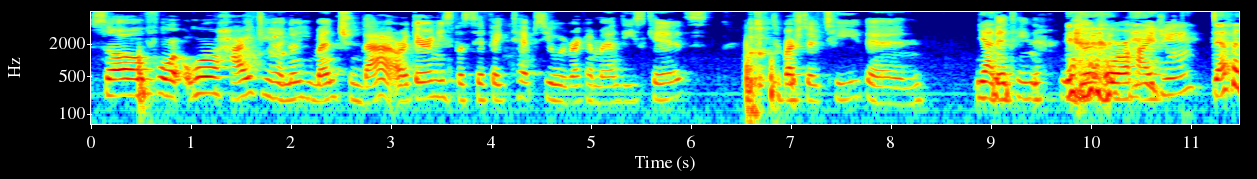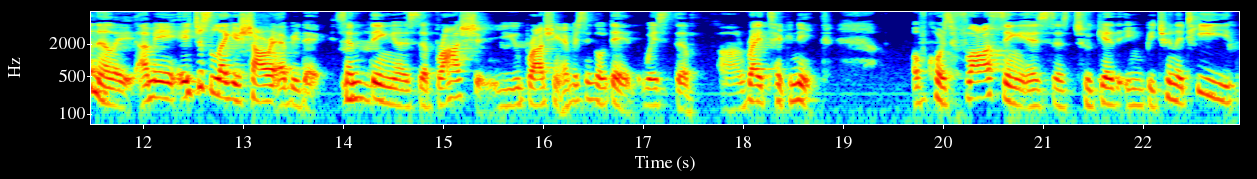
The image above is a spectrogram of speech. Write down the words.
So for oral hygiene, I know you mentioned that. Are there any specific tips you would recommend these kids to brush their teeth and yeah, maintain good oral hygiene? Definitely. I mean, it's just like you shower every day. Same mm-hmm. thing as the brushing. You brushing every single day with the uh, right technique. Of course, flossing is to get in between the teeth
